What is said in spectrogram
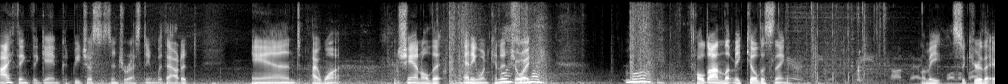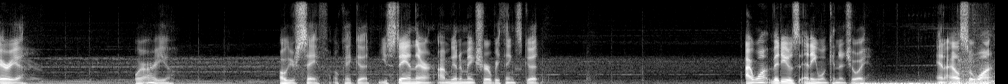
I think the game could be just as interesting without it. And I want a channel that anyone can enjoy. Hold on, let me kill this thing. Let me secure the area. Where are you? Oh, you're safe. Okay, good. You stay in there. I'm going to make sure everything's good. I want videos anyone can enjoy. And I also want...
